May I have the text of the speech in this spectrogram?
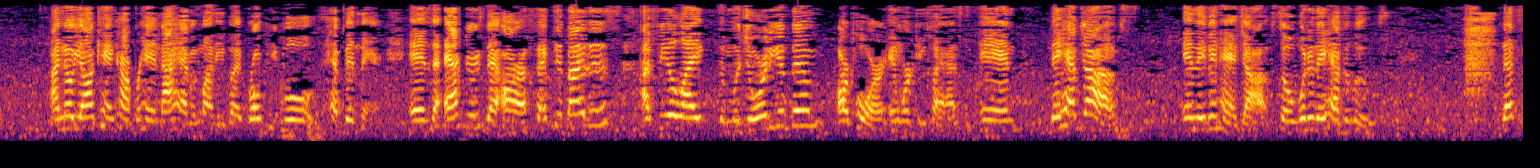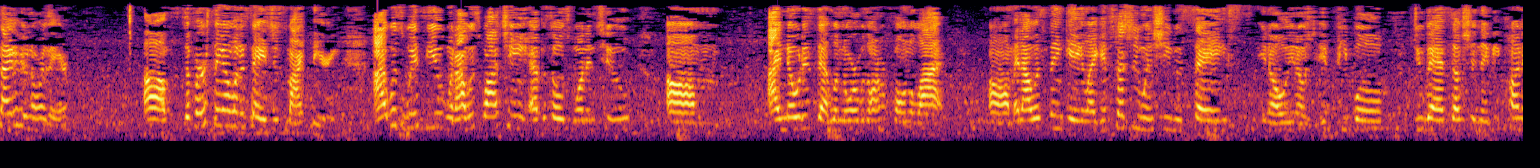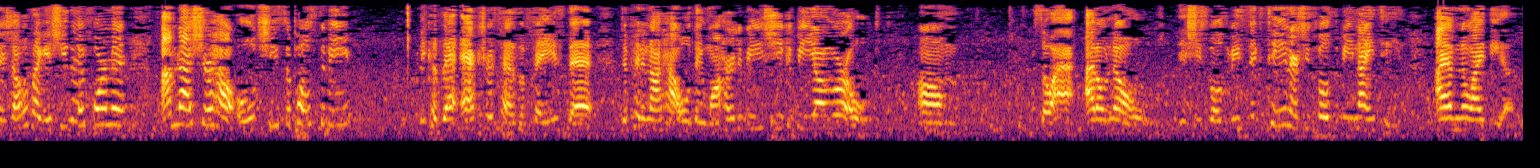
I know y'all can't comprehend not having money, but broke people have been there. And the actors that are affected by this, I feel like the majority of them are poor and working class. And they have jobs. And they've been had jobs. So what do they have to lose? That's neither here nor there. Um, the first thing I want to say is just my theory. I was with you when I was watching episodes one and two. Um, I noticed that Lenore was on her phone a lot, um, and I was thinking, like, especially when she was saying, you know, you know, if people do bad stuff, shouldn't they be punished? I was like, is she the informant? I'm not sure how old she's supposed to be, because that actress has a face that, depending on how old they want her to be, she could be young or old. Um, so I, I don't know. Is she supposed to be 16 or is she supposed to be 19? I have no idea.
